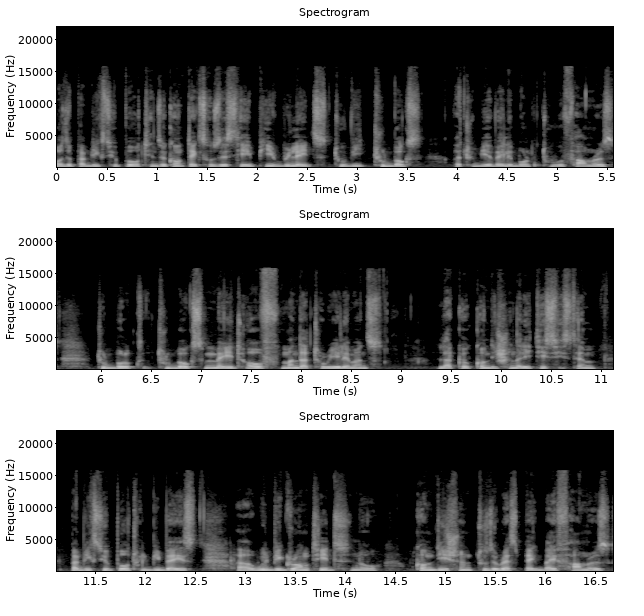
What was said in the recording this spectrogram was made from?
of the public support in the context of the CAP relates to the toolbox that will be available to farmers, toolbox, toolbox made of mandatory elements like a conditionality system. Public support will be based, uh, will be granted, you know, condition to the respect by farmers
